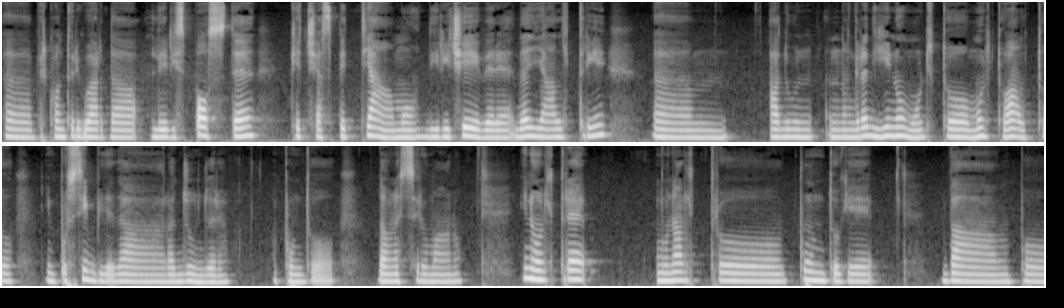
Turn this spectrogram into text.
uh, per quanto riguarda le risposte che ci aspettiamo di ricevere dagli altri ehm, ad un, un gradino molto, molto alto, impossibile da raggiungere, appunto, da un essere umano. Inoltre, un altro punto che va un po'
